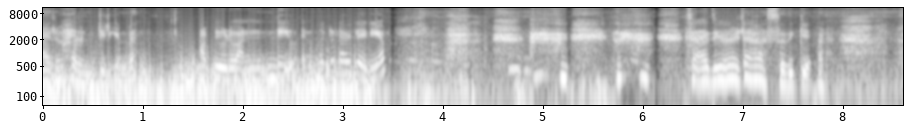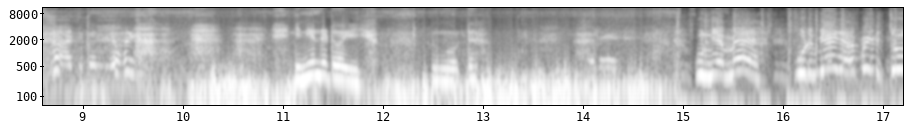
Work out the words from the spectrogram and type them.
ആരോ ഹെൽമെറ്റ് ഇരിക്കുന്നുണ്ട്. അപ്പോൾ ഇവിടെ വണ്ടി എന്നിട്ടുണ്ടാവില്ലായിരിക്കാം സാധ്യമായിട്ട് ആസ്വദിക്കുകയാണ്. ഇനി കണ്ടിട്ട് വഴി? ഇങ്ങോട്ട്. ഉണ്ണിയമ്മേ ഉടുമ്പിയെ ഞാൻ പിടിച്ചു.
